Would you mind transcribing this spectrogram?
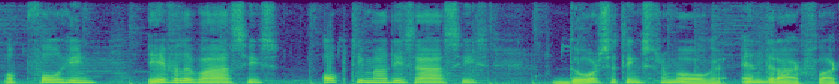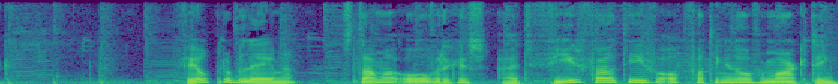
opvolging, evaluaties, optimalisaties, doorzettingsvermogen en draagvlak. Veel problemen stammen overigens uit vier foutieve opvattingen over marketing,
